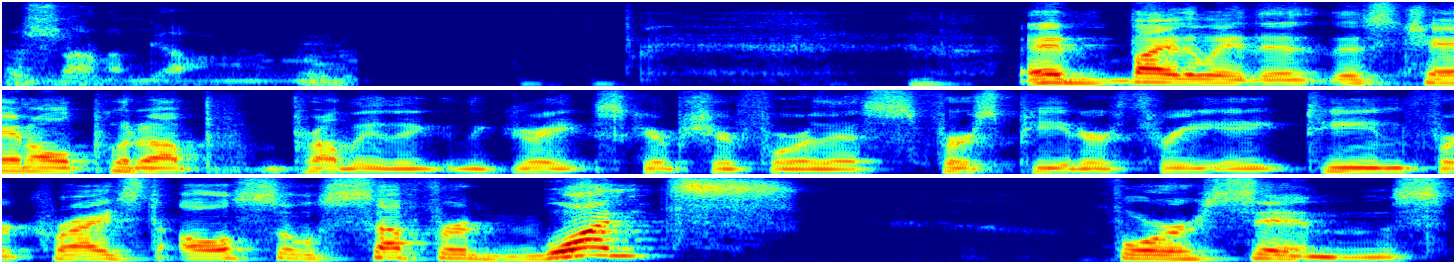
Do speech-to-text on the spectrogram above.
the Son of God. And by the way, the, this channel put up probably the, the great scripture for this. First Peter 3:18. For Christ also suffered once for sins,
